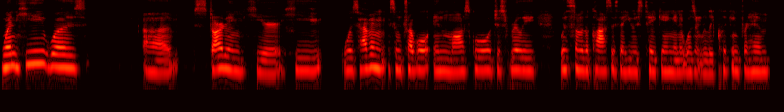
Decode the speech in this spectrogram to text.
when he was uh, starting here, he was having some trouble in law school, just really with some of the classes that he was taking, and it wasn't really clicking for him.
